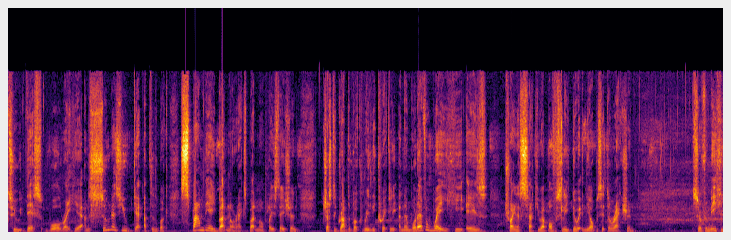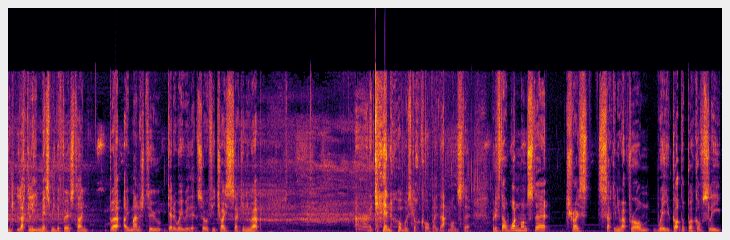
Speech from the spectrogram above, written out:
to this wall right here, and as soon as you get up to the book, spam the A button or X button on PlayStation just to grab the book really quickly, and then whatever way he is trying to suck you up, obviously do it in the opposite direction. So for me, he luckily missed me the first time, but I managed to get away with it. So if he tries sucking you up, and again, almost got caught by that monster. But if that one monster tries sucking you up from where you got the book, obviously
